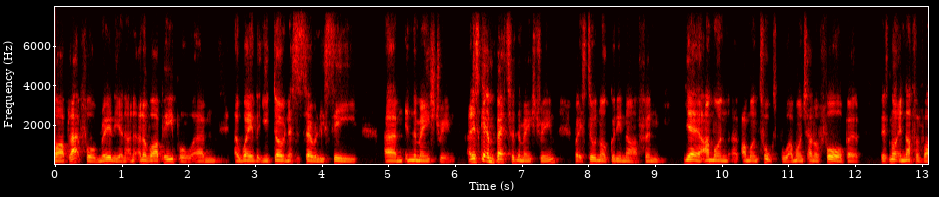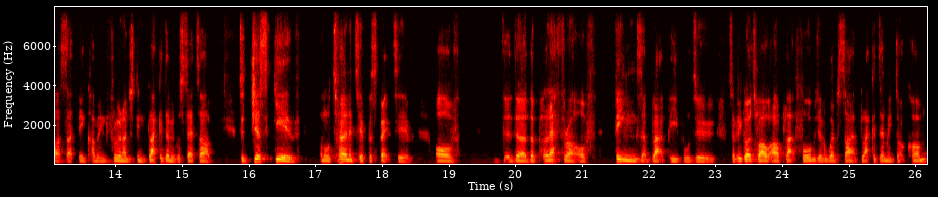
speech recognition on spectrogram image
our platform, really, and, and of our people, um, a way that you don't necessarily see um, in the mainstream. And it's getting better in the mainstream, but it's still not good enough. And yeah, I'm on I'm on Talksport, I'm on Channel Four, but there's not enough of us, I think, coming through. And I just think Black Academic was set up to just give an alternative perspective of the the, the plethora of things that black people do. So if you go to our, our platforms, you have a website, blakademik.com.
